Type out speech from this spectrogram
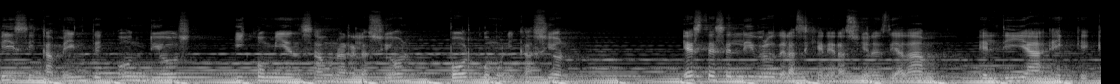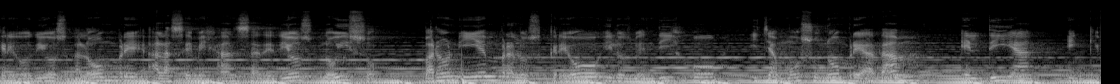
físicamente con Dios y comienza una relación por comunicación. Este es el libro de las generaciones de Adán. El día en que creó Dios al hombre a la semejanza de Dios lo hizo varón y hembra los creó y los bendijo y llamó su nombre Adán el día en que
